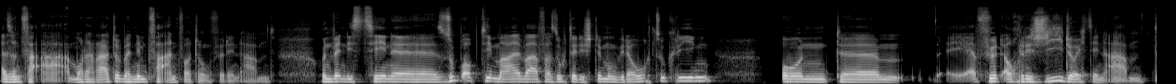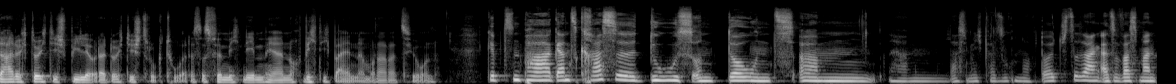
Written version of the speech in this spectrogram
Also ein Ver Moderator übernimmt Verantwortung für den Abend. Und wenn die Szene suboptimal war, versucht er die Stimmung wieder hochzukriegen. Und ähm, er führt auch Regie durch den Abend, dadurch durch die Spiele oder durch die Struktur. Das ist für mich nebenher noch wichtig bei einer Moderation. Gibt es ein paar ganz krasse Do's und Don'ts? Ähm, ähm, lass mich versuchen, auf Deutsch zu sagen. Also was man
